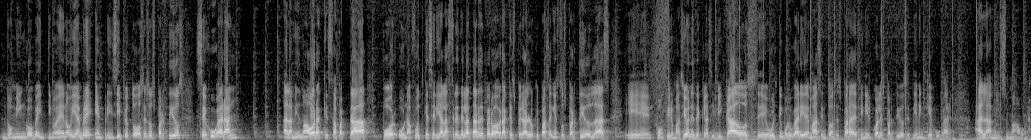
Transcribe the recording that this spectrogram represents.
domingo 29 de noviembre. En principio todos esos partidos se jugarán a la misma hora que está pactada por UNAFUT, que sería a las 3 de la tarde, pero habrá que esperar lo que pasa en estos partidos, las eh, confirmaciones de clasificados, eh, último lugar y demás, entonces para definir cuáles partidos se tienen que jugar a la misma hora.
